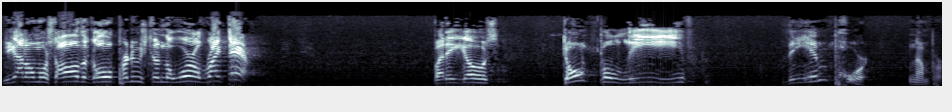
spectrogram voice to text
you got almost all the gold produced in the world right there. But he goes, don't believe the import number.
